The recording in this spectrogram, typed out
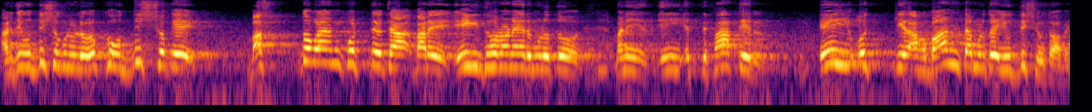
আর যে উদ্দেশ্যগুলো লক্ষ্য উদ্দেশ্যকে বাস্তবায়ন করতে পারে, এই ধরনের মূলত মানে এই ইত্তেফাকের, এই ঐক্যের আহ্বানটা মূলত এই উদ্দেশ্য হতে হবে।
